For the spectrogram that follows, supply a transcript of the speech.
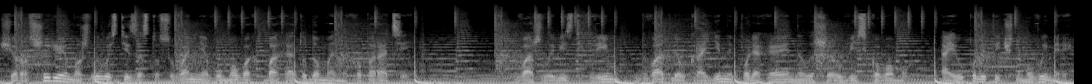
що розширює можливості застосування в умовах багатодоменних операцій. Важливість Грім 2 для України полягає не лише у військовому, а й у політичному вимірі.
